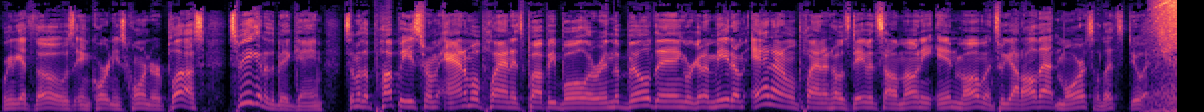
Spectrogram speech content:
We're going to get those in Courtney's Corner. Plus, speaking of the big game, some of the puppies from Animal Planet's Puppy Bowl are in the building. We're going to meet them and Animal Planet host David Salmoni in moments. We got all that and more, so let's do it.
